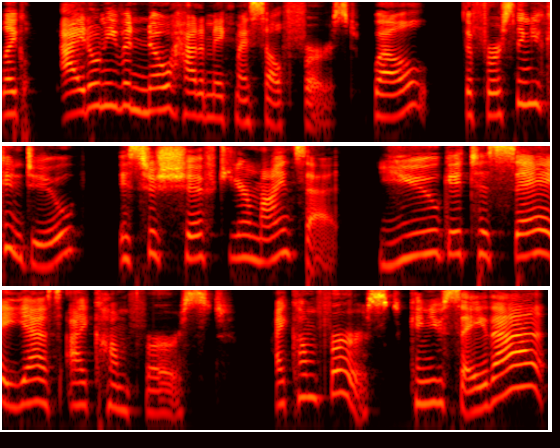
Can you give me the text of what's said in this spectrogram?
Like, I don't even know how to make myself first. Well, the first thing you can do is to shift your mindset. You get to say, Yes, I come first. I come first. Can you say that?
